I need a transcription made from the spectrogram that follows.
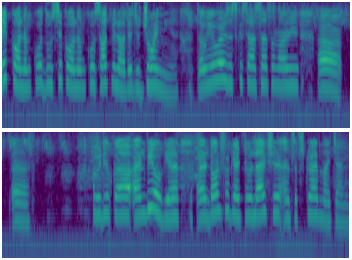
एक कॉलम को दूसरे कॉलम को साथ मिला दे जो जॉइन नहीं है। तो व्यूवर्स इसके साथ साथ हमारी आ, आ, वीडियो का एंड भी हो गया and don't forget to like share and subscribe my channel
